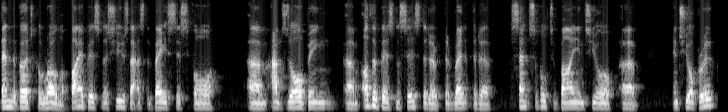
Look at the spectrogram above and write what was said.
then the vertical roll up. Buy a business, use that as the basis for um, absorbing um, other businesses that are that, read, that are sensible to buy into your uh, into your group,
